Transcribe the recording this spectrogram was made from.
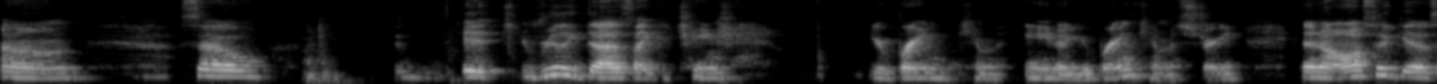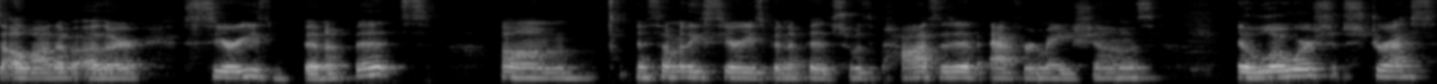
Um, so it really does like change your brain chem, you know, your brain chemistry. And it also gives a lot of other serious benefits. Um, and some of these serious benefits with positive affirmations. It lowers stress.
